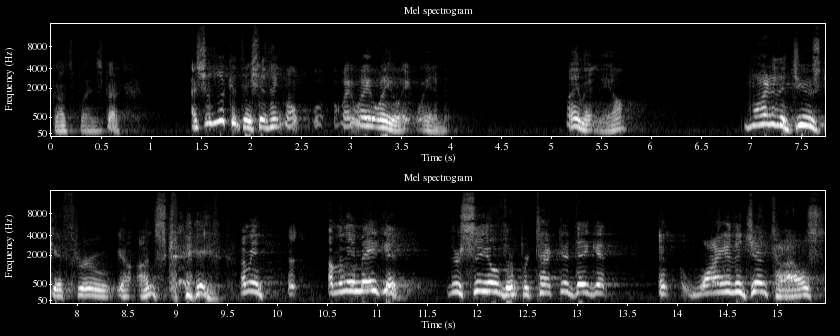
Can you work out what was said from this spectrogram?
God's plan is best. As you look at this, you think, well, wait, wait, wait, wait, wait a minute. Wait a minute, Neil. Why do the Jews get through you know, unscathed? I mean, I mean, they make it. They're sealed. They're protected. They get. And why are the Gentiles?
